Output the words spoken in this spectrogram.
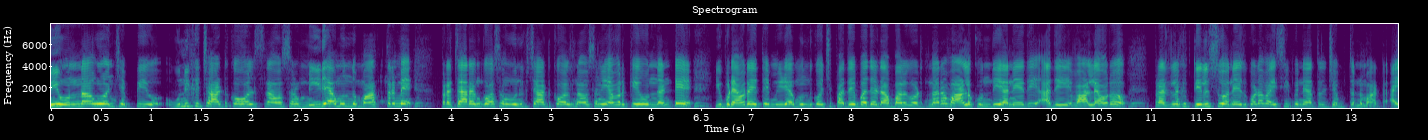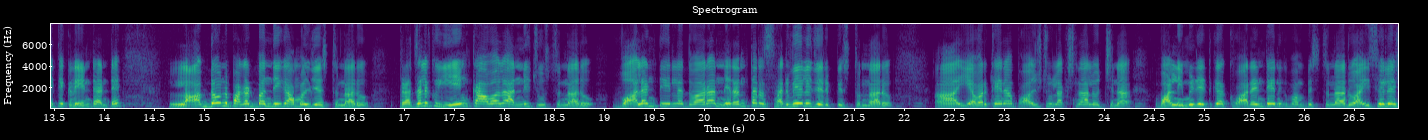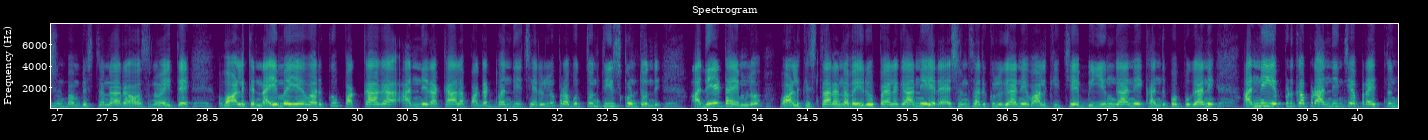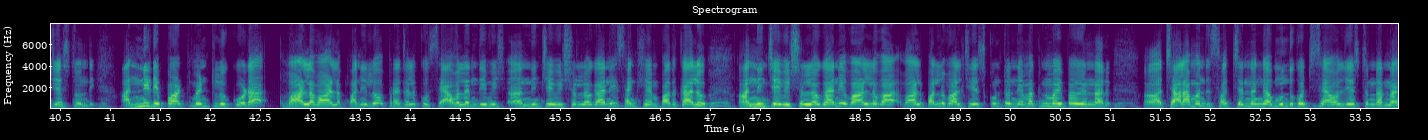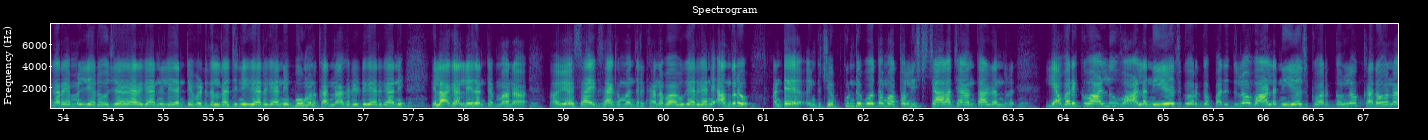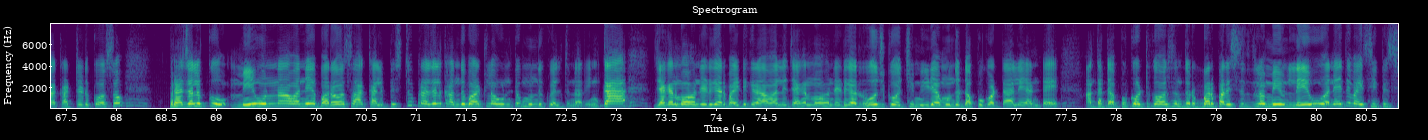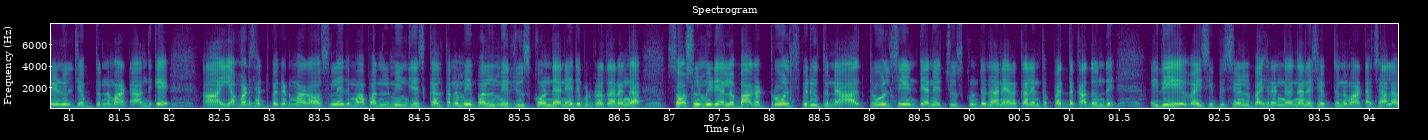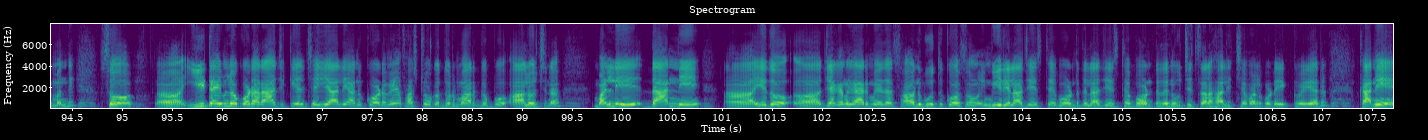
మేము ఉన్నాము అని చెప్పి ఉనికి చాటుకోవాల్సిన అవసరం మీడియా ముందు మాత్రమే ప్రచారం కోసం ఉనికి చాటుకోవాల్సిన అవసరం ఎవరికే ఉందంటే ఇప్పుడు ఎవరైతే మీడియా ముందుకు వచ్చి పదే పదే డబ్బాలు కొడుతున్నారో వాళ్ళకు ఉంది అనేది అది వాళ్ళెవరో ప్రజలకు తెలుసు అనేది కూడా వైసీపీ నేతలు చెబుతున్నమాట. అయితే ఇక్కడ ఏంటంటే లాక్డౌన్ పగడ్బందీగా అమలు చేస్తున్నారు. ప్రజలకు ఏం కావాలో అన్నీ చూస్తున్నారు. వాలంటీర్ల ద్వారా నిరంతర సర్వేలు జరిపిస్తున్నారు. ఎవరికైనా పాజిటివ్ లక్షణాలు వచ్చినా వాళ్ళని ఇమీడియట్గా క్వారంటైన్కి పంపిస్తున్నారు. ఐసోలేషన్ పంపిస్తున్నారు అవసరమైతే. వాళ్ళకి నయమయ్యే వరకు పక్కాగా అన్ని రకాల పగడ్బందీ చర్యలు ప్రభుత్వం తీసుకుంటుంది. అదే టైంలో వాళ్ళకి ఇస్తారన్న వెయ్యి రూపాయలు కానీ రేషన్ సరుకులు కానీ వాళ్ళకి ఇచ్చే బియ్యం కానీ కందిపప్పు కానీ అన్నీ ఎప్పటికప్పుడు అందించే ప్రయత్నం చేస్తుంది. అన్ని డిపార్ట్మెంట్లు కూడా వాళ్ళ వాళ్ళ పనిలో ప్రజలకు సేవలు అంది అందించే విషయంలో కానీ సంక్షేమ పథకాలు అందించే విషయంలో కానీ వాళ్ళు వాళ్ళ పనులు వాళ్ళు చేసుకుంటూ నిమగ్నమైపోయి ఉన్నారు. చాలామంది స్వచ్ఛందంగా ముందుకొచ్చి సేవలు చేస్తున్నారు. నగర ఎమ్మెల్యే రోజా గారు కానీ లేదంటే విడుదల రజనీ గారు కానీ భూమన కరుణాకర్ రెడ్డి గారు కానీ ఇలాగా లేదంటే మన వ్యవసాయ శాఖ మంత్రి కన్నబాబు గారు కానీ అందరూ అంటే ఇంక చెప్పుకుంటూ పోతే మొత్తం లిస్ట్ చాలా చాంతాడు అందరూ ఎవరికి వాళ్ళు వాళ్ళ నియోజకవర్గ పరిధిలో వాళ్ళ నియోజకవర్గంలో కరోనా కట్టడి కోసం ప్రజలకు మేమున్నామనే భరోసా కల్పిస్తూ ప్రజలకు అందుబాటులో ఉంటూ ముందుకు వెళ్తున్నారు. ఇంకా జగన్మోహన్ రెడ్డి గారు బయటికి రావాలి. జగన్మోహన్ రెడ్డి గారు రోజుకు వచ్చి మీడియా ముందు డప్పు కొట్టాలి అంటే అంత డబ్బు కొట్టుకోవాల్సిన దుర్భర పరిస్థితుల్లో మేము లేవు అనేది వైసీపీ శ్రేణులు చెబుతున్నమాట. అందుకే ఎవరి సర్టిఫికెట్ మాకు అవసరం లేదు మా పనులు మేము చేసుకెళ్తున్నాం మీ పనులు మీరు చూసుకోండి అనేది ఇప్పుడు ప్రధానంగా సోషల్ మీడియాలో బాగా ట్రోల్స్ పెరుగుతున్నాయి. ఆ ట్రోల్స్ ఏంటి అనేది చూసుకుంటే దాని వెనకాల ఇంత పెద్ద కథ ఉంది. ఇది వైసీపీ శ్రేణులు బహిరంగంగానే చెప్తున్నమాట చాలామంది. సో ఈ టైంలో కూడా రాజకీయాలు చేయాలి అనుకోవడమే ఫస్ట్ ఒక దుర్మార్గపు ఆలోచన. మళ్ళీ దాన్ని ఏదో జగన్ గారి మీద సానుభూతి కోసం మీరు ఇలా చేస్తే బాగుంటుంది ఇలా చేస్తే బాగుంటుంది అని ఉచిత సలహాలు ఇచ్చేవాళ్ళు కూడా ఎక్కువయ్యారు. కానీ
